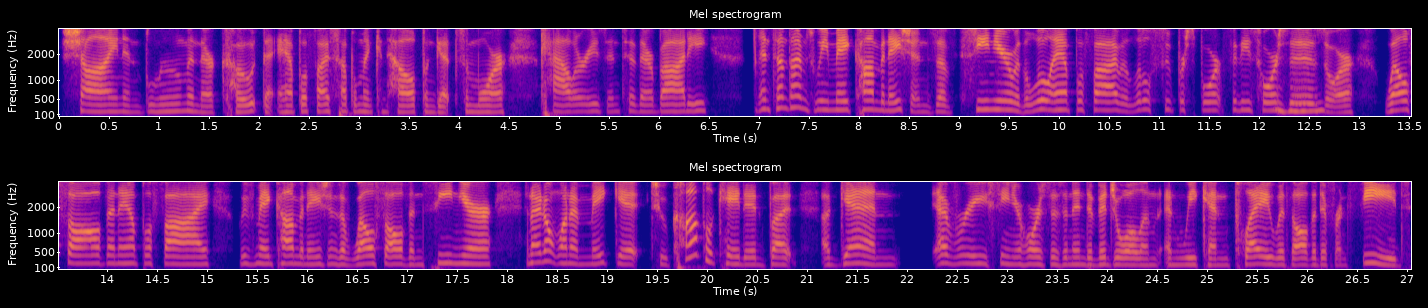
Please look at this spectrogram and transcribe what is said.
shine and bloom in their coat. The Amplify supplement can help and get some more calories into their body. And sometimes we make combinations of senior with a little amplify, with a little super sport for these horses, mm-hmm. or WellSolve and amplify. We've made combinations of WellSolve and senior. And I don't want to make it too complicated, but again, every senior horse is an individual and, and we can play with all the different feeds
